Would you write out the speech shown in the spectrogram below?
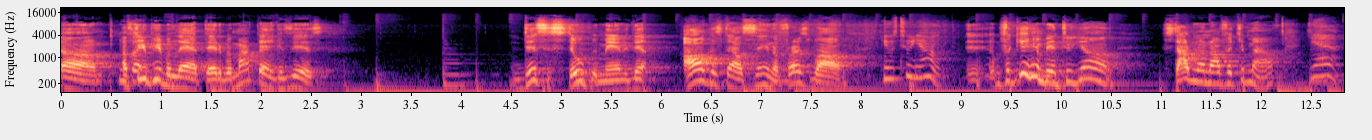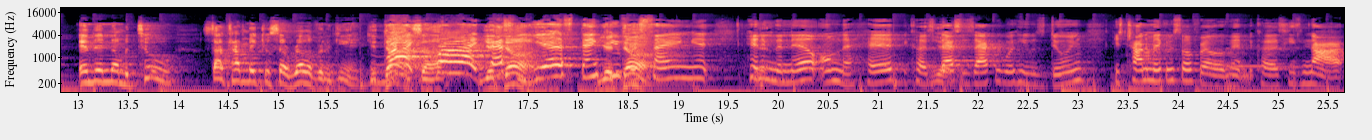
um, a But- few people laughed at it. But my thing is this: this is stupid, man. And then August Alsina, first of all, he was too young. eh, forget him being too young. Stop running off at your mouth. Yeah. And then number two, stop trying to make yourself relevant again. You're done, right, son. right. You're that's, done. Yes, thank You're you done. for saying it, hitting the nail on the head because Yeah. that's exactly what he was doing. He's trying to make himself relevant because he's not.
